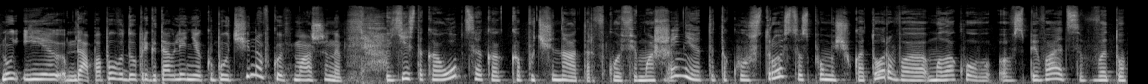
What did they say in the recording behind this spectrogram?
Ну и, да, по поводу приготовления капучино в кофемашине. Есть такая опция, как капучинатор в кофемашине. Да. Это такое устройство, с помощью которого молоко взбивается в эту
